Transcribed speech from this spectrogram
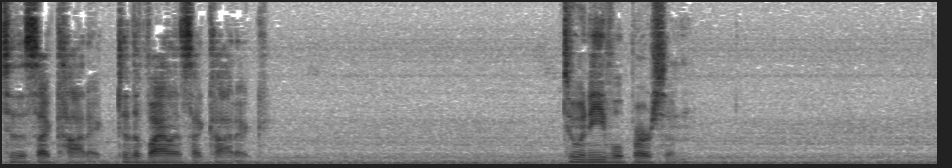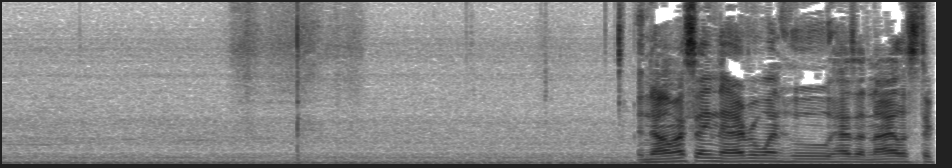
to the psychotic, to the violent psychotic, to an evil person. And now, am I saying that everyone who has a nihilistic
